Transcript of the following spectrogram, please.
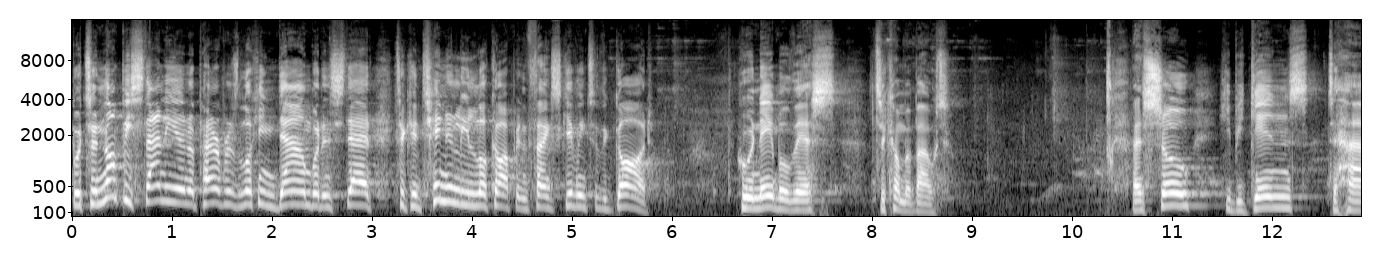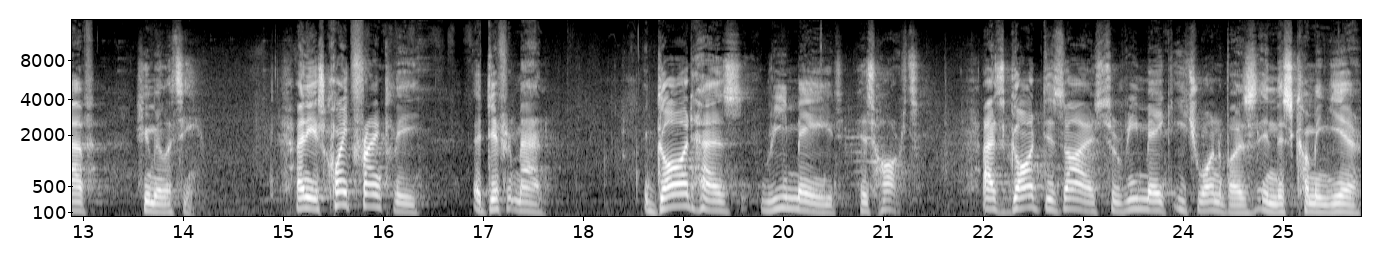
but to not be standing in a paraphrase looking down, but instead to continually look up in thanksgiving to the God who enabled this to come about. And so he begins to have humility. And he is quite frankly a different man. God has remade his heart as God desires to remake each one of us in this coming year.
